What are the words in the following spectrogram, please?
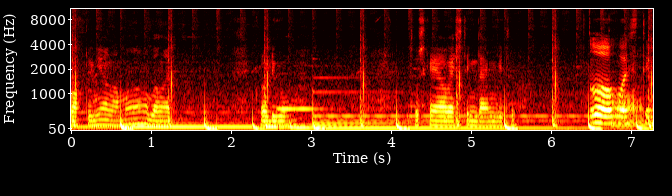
waktunya lama banget kalau di rumah. Terus kayak wasting time gitu. Oh, oh wasting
